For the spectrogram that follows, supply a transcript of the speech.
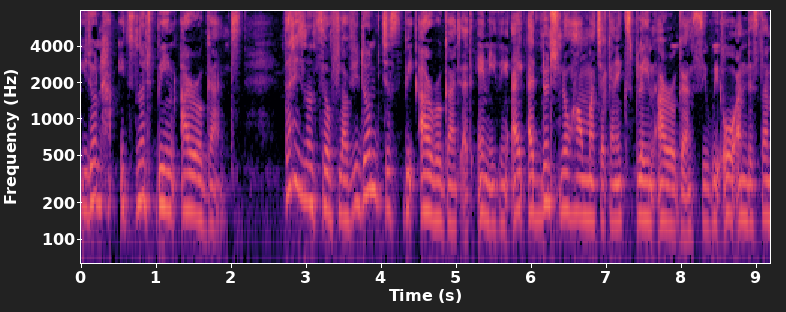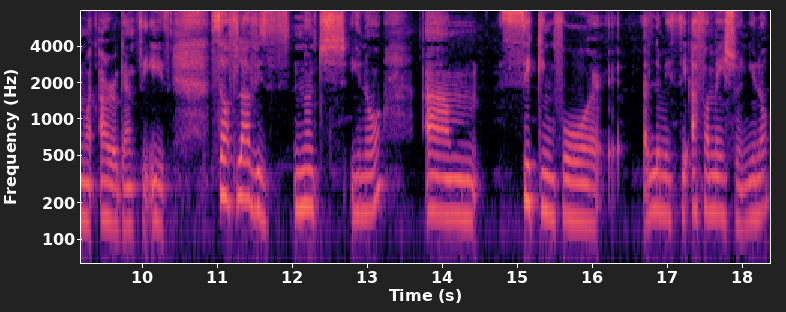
You don't ha- it's not being arrogant. That is not self-love. You don't just be arrogant at anything. I, I don't know how much i can explain arrogancy. We all understand what arrogancy is. Self-love is not you know um seeking for uh, let me see affirmation you know?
